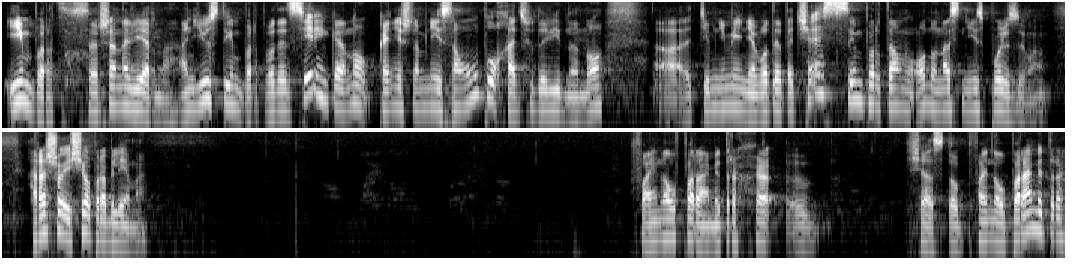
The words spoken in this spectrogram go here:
Импорт, совершенно верно. Unused import. Вот эта серенькая, ну, конечно, мне и самому плохо отсюда видно, но а, тем не менее, вот эта часть с импортом, он у нас неиспользуемый. Хорошо, еще проблема. Final в параметрах. Сейчас, э, стоп. Final в параметрах.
